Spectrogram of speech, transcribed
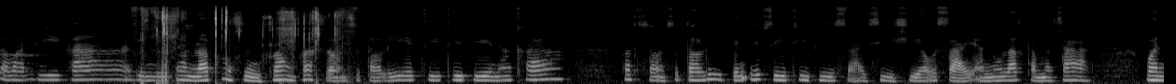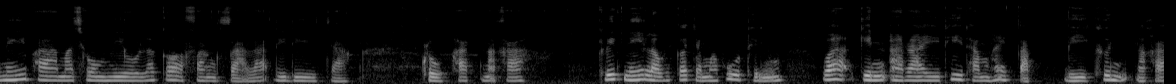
สวัสดีค่ะ ยินดีต้อนรับเข้าสู่ช่องพัดสอนสตอรี่ FCTP นะคะพัดสอนสตอรี่เป็น FCTP สายสีเขียวสายอนุรักษ์ธรรมชาติ วันนี้พามาชมวิว แล้วก็ฟังสาระดีๆ จากครูพัดนะคะ คลิปนี้เราก็จะมาพูดถึงว่ากินอะไรที่ทำให้ตับดีขึ้นนะคะ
